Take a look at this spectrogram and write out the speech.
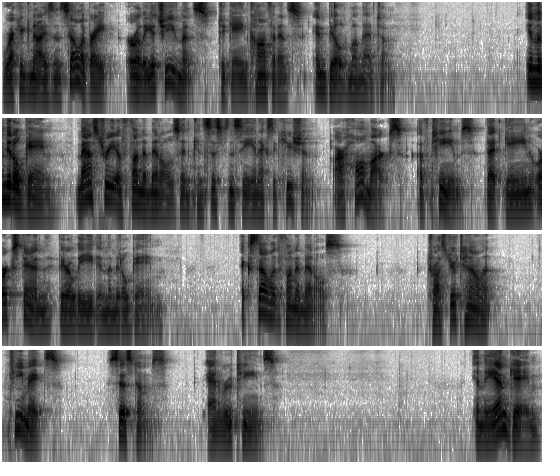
Recognize and celebrate early achievements to gain confidence and build momentum. In the middle game, mastery of fundamentals and consistency in execution are hallmarks of teams that gain or extend their lead in the middle game. Excel at fundamentals. Trust your talent, teammates, systems, and routines. In the end game,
